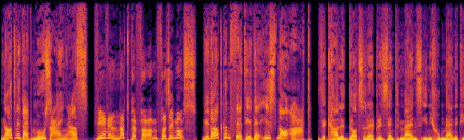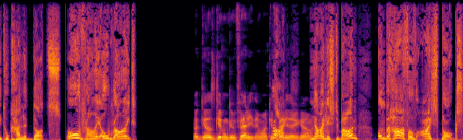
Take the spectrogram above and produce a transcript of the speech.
Not with that moose eyeing us. We will not perform for the moose. Without confetti, there is no art. The colored dots represent man's inhumanity to colored dots. All right, all right. Okay, let's give them confetti. They want confetti. Right. There you go. Now, Esteban, on behalf of Icebox,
